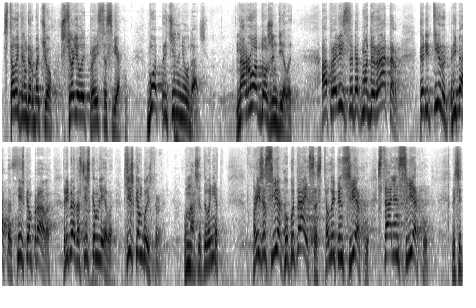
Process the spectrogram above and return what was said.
Столыпин Горбачев, все делает правительство сверху. Вот причина неудач. Народ должен делать. А правительство как модератор корректирует. Ребята, слишком право. Ребята, слишком лево. Слишком быстро. У нас этого нет. Правительство сверху пытается, Столыпин сверху, Сталин сверху, значит,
